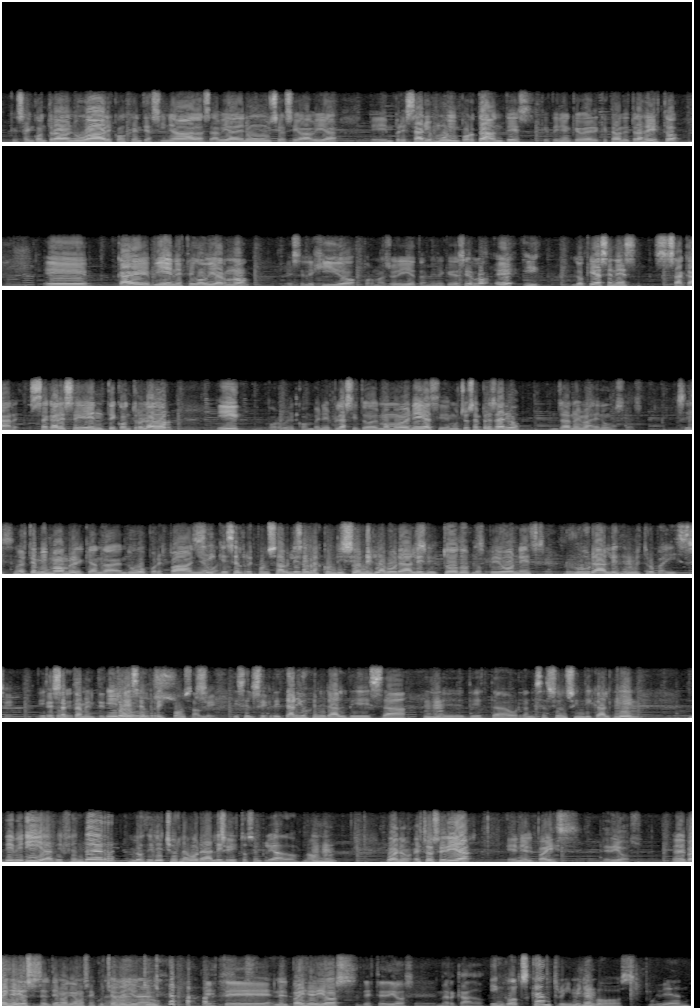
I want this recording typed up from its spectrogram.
que se encontraban lugares con gente hacinada, había denuncias, había eh, empresarios muy importantes que tenían que ver, que estaban detrás de esto. Eh, cae bien este gobierno, es elegido por mayoría, también hay que decirlo, y lo que hacen es sacar, sacar ese ente controlador y por, con beneplácito del Momo Venegas y de muchos empresarios, ya no hay más denuncias. Sí, sí. No, este mismo hombre el que anda anduvo por España. Sí, bueno. que es el responsable Es de las condiciones laborales de todos los peones rurales de nuestro país. Sí, Esto es. exactamente. Él todos. es el responsable, es el secretario general de esa eh, de esta organización sindical que debería defender los derechos laborales de estos empleados, ¿no? Bueno, esto sería en el país de Dios. En el país de Dios es el tema que vamos a escuchar de YouTube. Este, en el país de Dios, de este Dios eh, mercado. In God's Country, mira vos. Muy bien.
